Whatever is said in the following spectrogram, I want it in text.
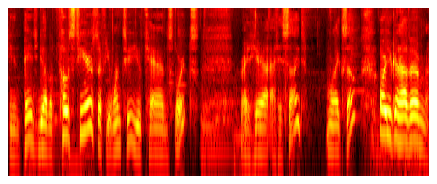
in paint. You do have a post here, so if you want to, you can store it right here at his side, like so. Or you can have him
